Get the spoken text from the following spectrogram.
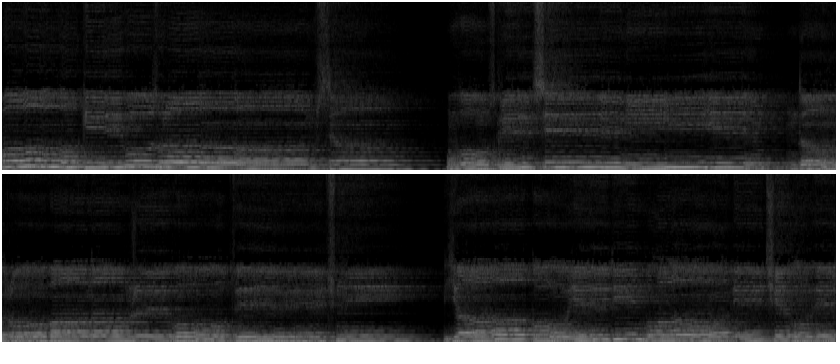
аки возвращся. Воскресением вечный, яко един благий человек.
